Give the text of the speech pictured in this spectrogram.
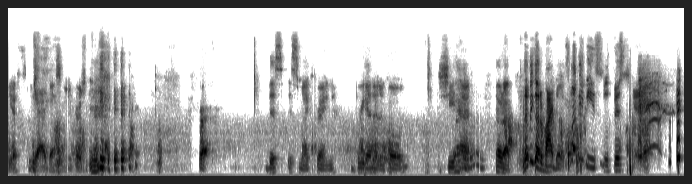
yes, you are a blessing and a curse. right. this is my friend Breanna Nicole. She had hold up. Let me go to my notes. Let me be sophisticated.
